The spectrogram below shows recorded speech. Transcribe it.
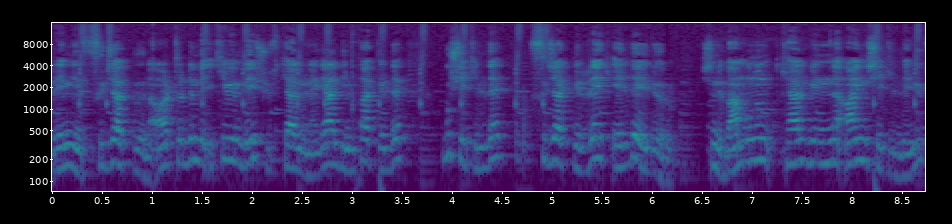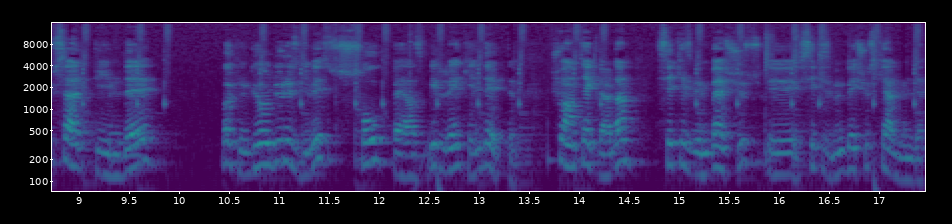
rengin sıcaklığını artırdım ve 2500 Kelvin'e geldiğim takdirde bu şekilde sıcak bir renk elde ediyorum. Şimdi ben bunun Kelvin'ini aynı şekilde yükselttiğimde bakın gördüğünüz gibi soğuk beyaz bir renk elde ettim. Şu an tekrardan 8500 e, 8500 Kelvin'de.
